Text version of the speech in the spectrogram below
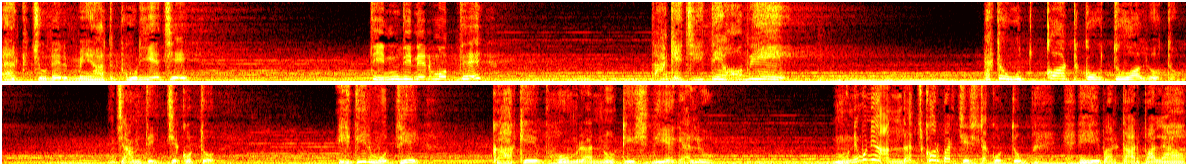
একজনের মেয়াদ ফুরিয়েছে। তিন দিনের মধ্যে তাকে যেতে হবে। একটা উৎকট কৌতূহল হতো। জানতে ইচ্ছে করতো এদের মধ্যে কাকে ভোমরা নোটিশ দিয়ে গেল? মনে মনে আন্দাজ করবার চেষ্টা করতুম, এবার কার পালা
